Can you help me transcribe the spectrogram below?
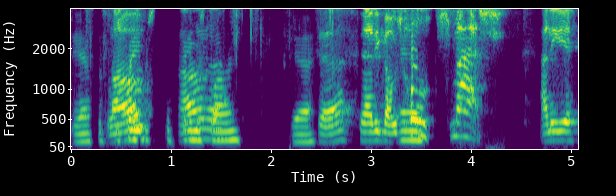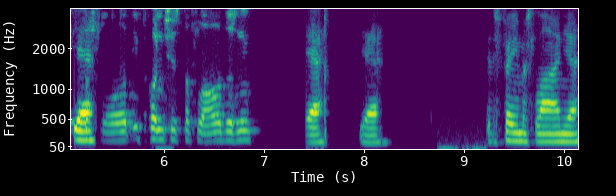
Yeah, the, oh, famous, the famous line. Yeah. Yeah. There he goes. Um, Hulk smash, and he hits yeah. the floor. He punches the floor, doesn't he? Yeah. Yeah. This famous line. Yeah.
